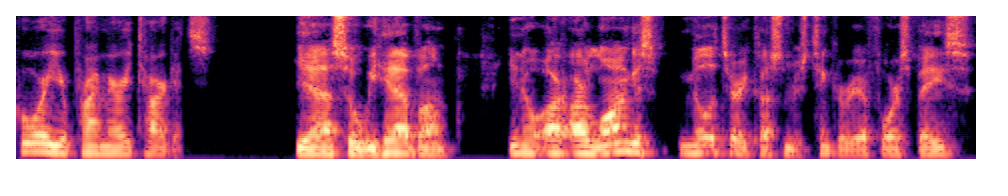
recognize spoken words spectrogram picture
Who are your primary targets? Yeah, so we have, um, you know, our, our longest military customer is Tinker Air Force Base.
